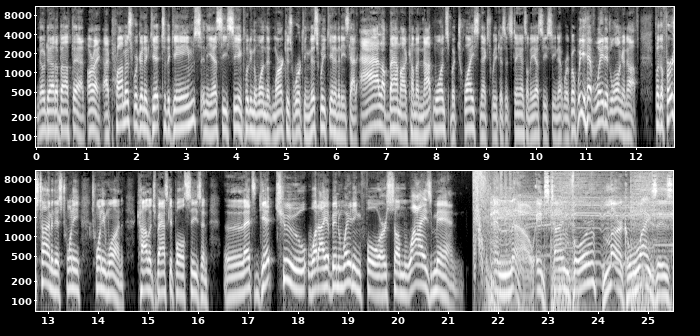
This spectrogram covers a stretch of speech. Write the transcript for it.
No doubt about that. All right. I promise we're going to get to the games in the SEC, including the one that Mark is working this weekend. And then he's got Alabama coming not once, but twice next week as it stands on the SEC network. But we have waited long enough. For the first time in this 2021 college basketball season, let's get to what I have been waiting for some wise men. And now it's time for Mark Wise's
